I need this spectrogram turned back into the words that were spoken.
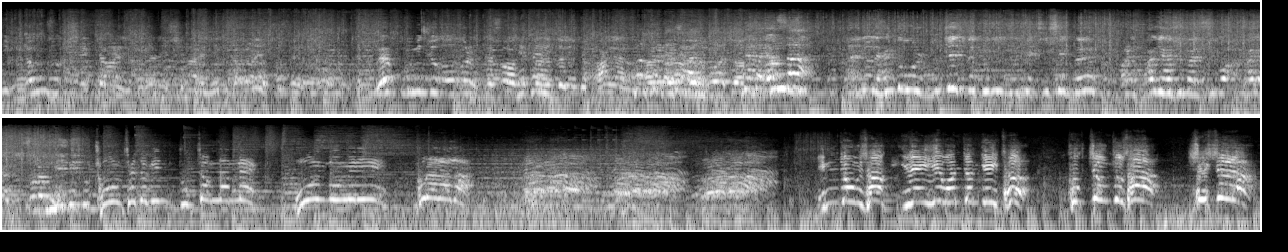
김정숙 실장을 이런 시간에 얘기가 하셨어요. 의혹을 해소하겠다는 데 이제 방해하는 거예요? 이런 행동을 문재인 대통령이 이렇게 지시한 거예요? 빨리 방해하지 마시고 빨리 앉으시라고. 총체적인 국정 난맥 온 국민이 불안하다 임종석 UAE 원전 게이트 국정조사 실시하라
